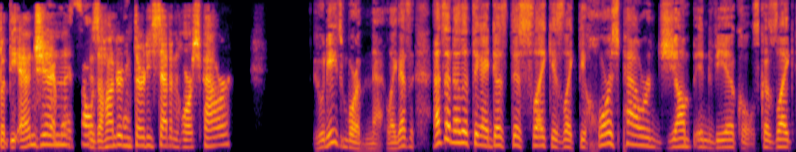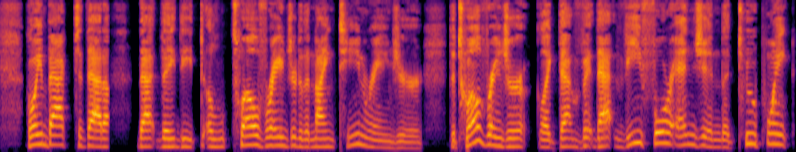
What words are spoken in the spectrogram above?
but the engine but is 137 horsepower. Who needs more than that? Like that's that's another thing I just dislike is like the horsepower jump in vehicles. Cause like going back to that uh, that the the uh, 12 Ranger to the 19 Ranger, the 12 Ranger like that that V4 engine, the 2 point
